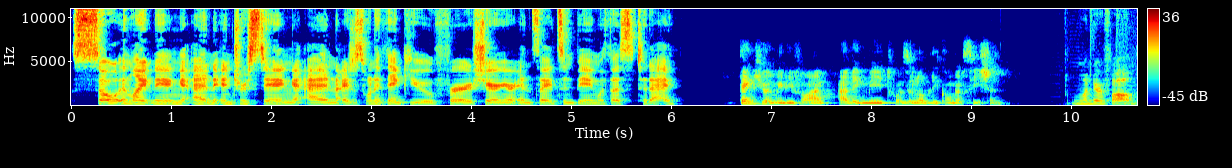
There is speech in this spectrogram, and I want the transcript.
so enlightening and interesting. And I just want to thank you for sharing your insights and being with us today. thank you, Emily, for having me. It was a lovely conversation. Wonderful.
